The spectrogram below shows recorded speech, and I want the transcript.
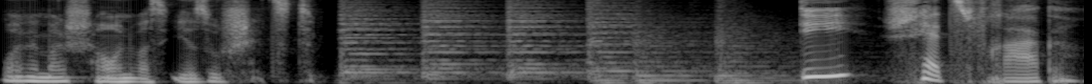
wollen wir mal schauen, was ihr so schätzt. Die Schätzfrage.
